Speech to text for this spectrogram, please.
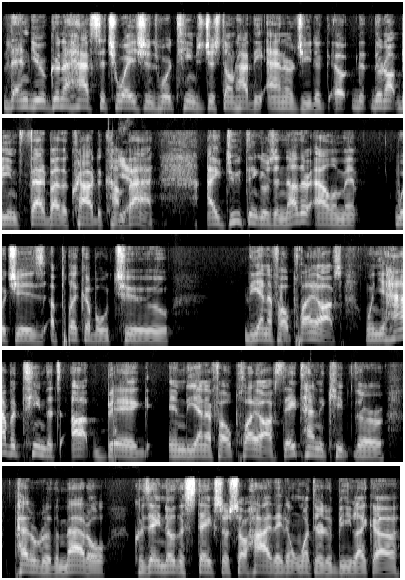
then you're going to have situations where teams just don't have the energy to, uh, they're not being fed by the crowd to come yeah. back. I do think there's another element which is applicable to the NFL playoffs, when you have a team that's up big in the NFL playoffs, they tend to keep their pedal to the metal because they know the stakes are so high. They don't want there to be like a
